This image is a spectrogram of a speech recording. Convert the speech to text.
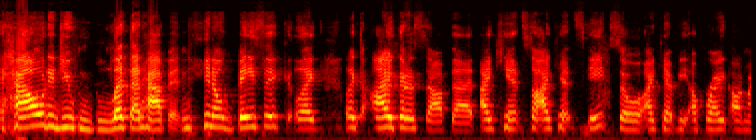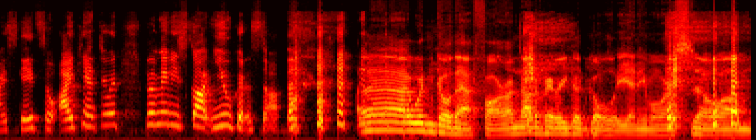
how did you let that happen? You know basic like like i could have stopped that. I can't stop i can't skate so i can't be upright on my skates so i can't do it. But maybe scott you could have stopped that. Uh, i wouldn't go that far. I'm not a very good goalie anymore so um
